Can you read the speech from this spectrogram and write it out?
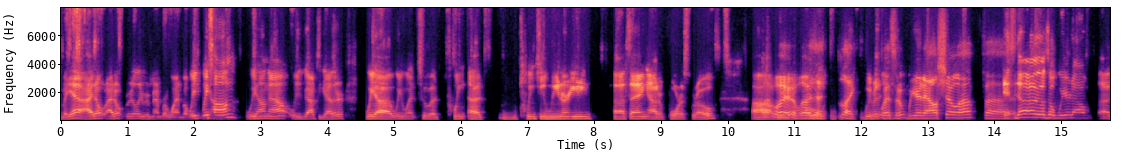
But yeah, I don't, I don't really remember when, but we we hung, we hung out, we got together. We uh we went to a twink, uh, Twinkie Wiener eating uh thing out of Forest Grove. Uh, we was, was it like we were was it Weird Al show up? Uh, it, no, it was a Weird Al uh,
